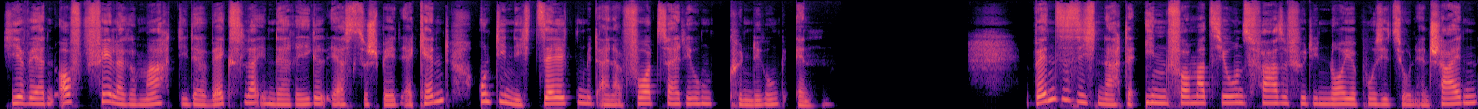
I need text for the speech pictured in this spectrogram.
Hier werden oft Fehler gemacht, die der Wechsler in der Regel erst zu spät erkennt und die nicht selten mit einer vorzeitigen Kündigung enden. Wenn Sie sich nach der Informationsphase für die neue Position entscheiden,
